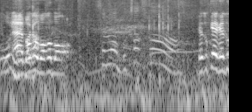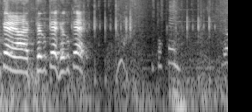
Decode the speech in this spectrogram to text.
오 야, 이거 먹어, 봐라. 먹어, 먹어. 슬로우 못 찼어. 계속해, 계속해. 야, 계속해, 계속해. 야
